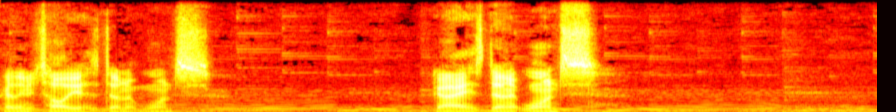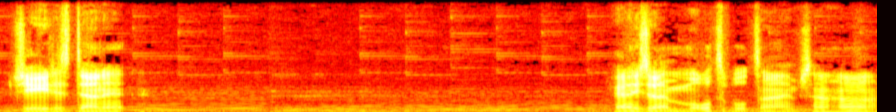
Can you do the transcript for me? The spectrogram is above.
Apparently Natalia has done it once. Guy has done it once. Jade has done it. Apparently he's done it multiple times. Uh-huh.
